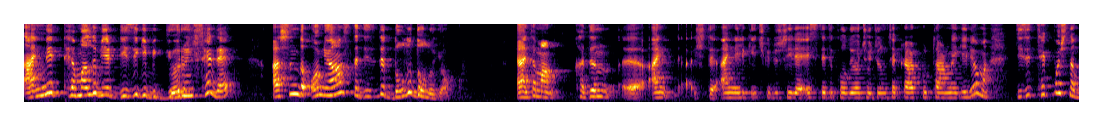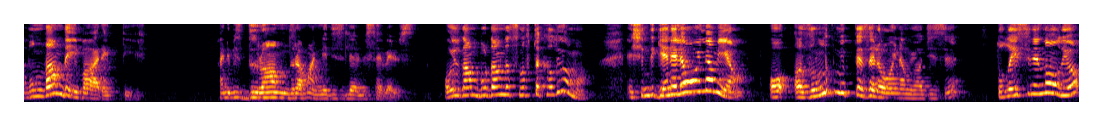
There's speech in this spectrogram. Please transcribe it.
Anne temalı bir dizi gibi görünse de aslında o nüans da dizide dolu dolu yok. Yani tamam kadın e, işte annelik içgüdüsüyle estetik oluyor, çocuğunu tekrar kurtarmaya geliyor ama dizi tek başına bundan da ibaret değil. Hani biz dram dram anne dizilerini severiz. O yüzden buradan da sınıfta kalıyor mu? E şimdi genele oynamıyor. O azınlık müptezele oynamıyor dizi. Dolayısıyla ne oluyor?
